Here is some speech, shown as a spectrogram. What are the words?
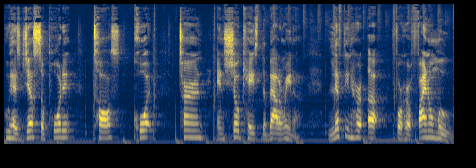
who has just supported, tossed, caught, turned, and showcased the ballerina, lifting her up for her final move.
